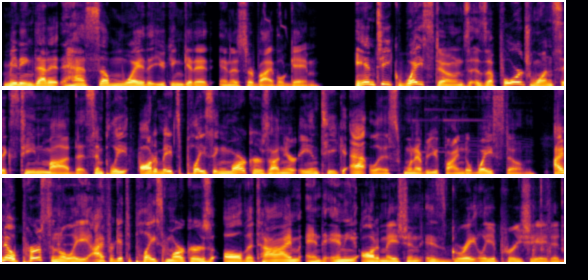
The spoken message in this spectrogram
meaning that it has some way that you can get it in a survival game. Antique Waystones is a Forge 116 mod that simply automates placing markers on your Antique Atlas whenever you find a waystone. I know personally, I forget to place markers all the time, and any automation is greatly appreciated.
